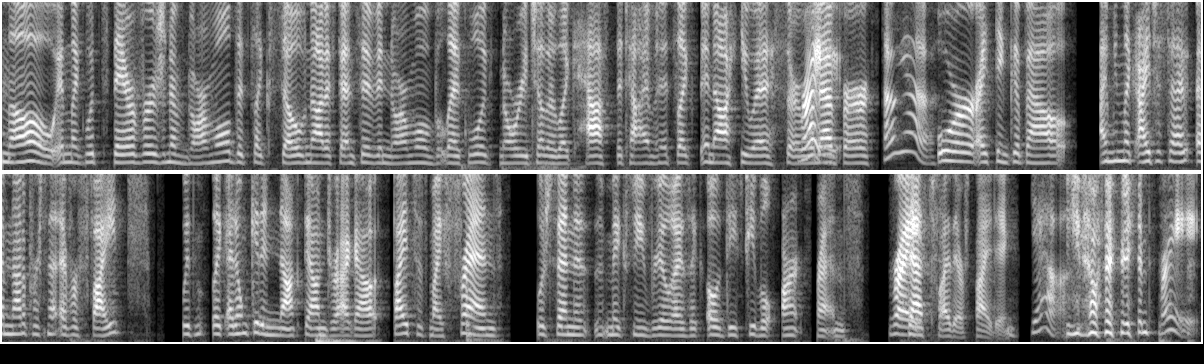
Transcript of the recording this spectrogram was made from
mo and like what's their version of normal that's like so not offensive and normal, but like we'll ignore each other like half the time, and it's like innocuous or Right. whatever. Oh yeah, Or I think about, I mean, like, I just, I, I'm not a person that ever fights with, like, I don't get in knockdown, drag out fights with my friends, which then makes me realize, like, oh, these people aren't friends. right. That's why they're fighting. Yeah, You know what I mean? right.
